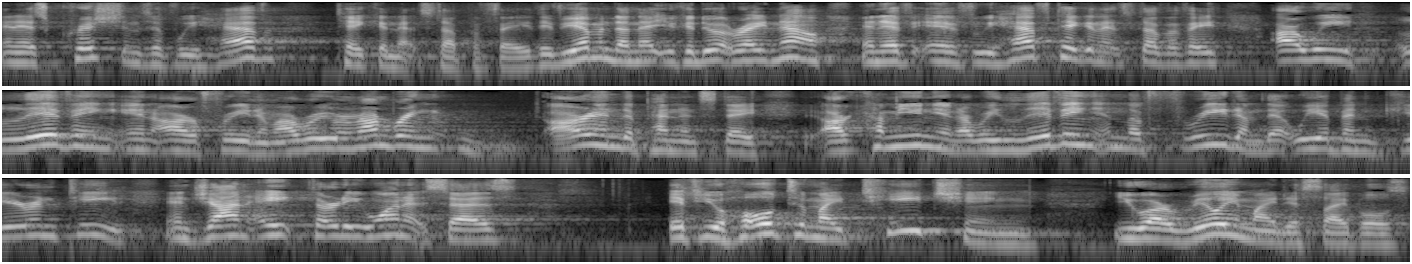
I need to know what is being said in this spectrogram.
And as Christians, if we have taken that step of faith, if you haven't done that, you can do it right now. And if, if we have taken that step of faith, are we living in our freedom? Are we remembering our Independence Day, our communion? Are we living in the freedom that we have been guaranteed? In John 8 31, it says, If you hold to my teaching, you are really my disciples.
